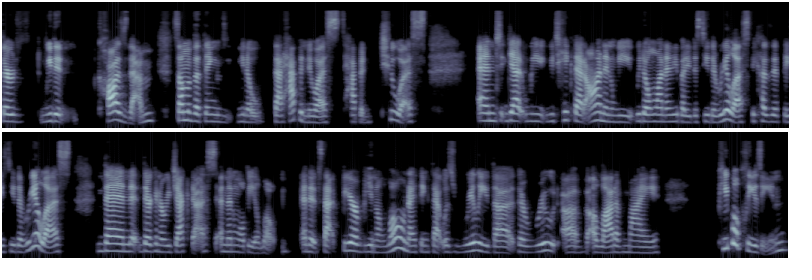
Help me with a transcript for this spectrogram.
there's we didn't cause them. Some of the things you know that happened to us happened to us and yet we we take that on and we we don't want anybody to see the real us because if they see the real us then they're going to reject us and then we'll be alone. And it's that fear of being alone i think that was really the the root of a lot of my people pleasing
